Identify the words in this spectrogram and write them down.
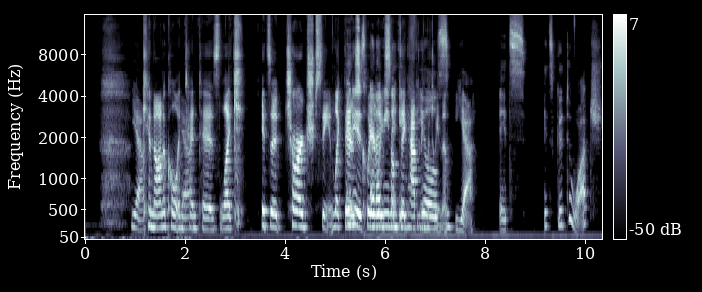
yeah. canonical Yeah. intent is, like it's a charged scene. Like there's clearly I mean, something happening between them. Yeah, it's it's good to watch.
